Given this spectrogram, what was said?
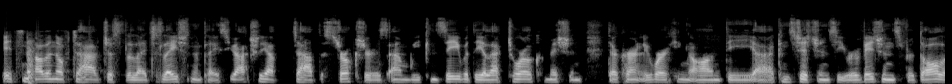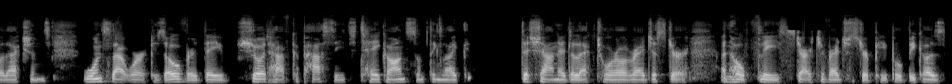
it's not enough to have just the legislation in place. You actually have to have the structures, and we can see with the Electoral Commission, they're currently working on the uh, constituency revisions for Dáil elections. Once that work is over, they should have capacity to take on something like the Seanad electoral register and hopefully start to register people because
